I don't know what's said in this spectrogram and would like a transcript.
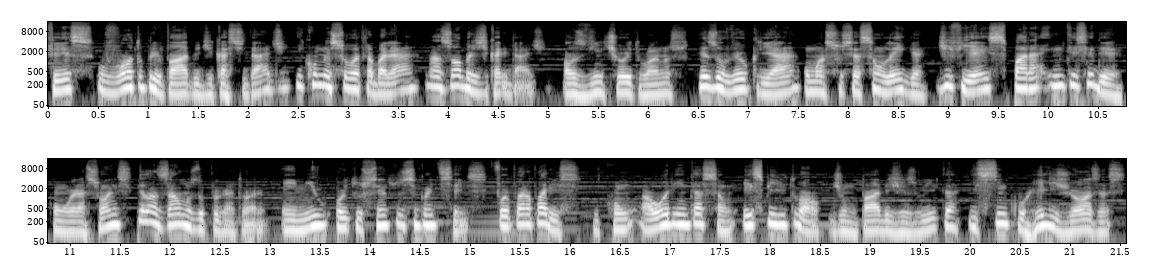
fez o voto privado de castidade e começou a trabalhar nas obras de caridade. Aos 28 anos, resolveu criar uma associação leiga de fiéis para interceder com orações pelas almas do purgatório. Em 1856, foi para Paris e, com a orientação espiritual de um padre jesuíta e cinco religiosas,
